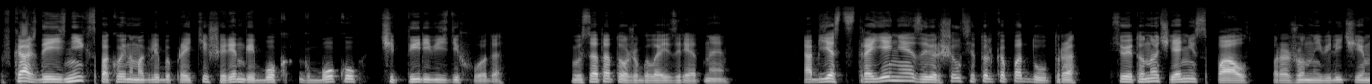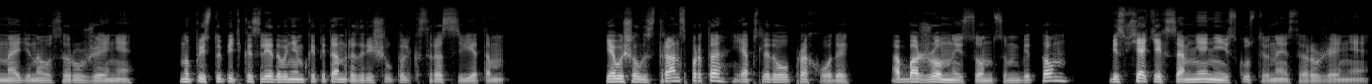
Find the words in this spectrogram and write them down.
В каждой из них спокойно могли бы пройти шеренгой бок к боку четыре вездехода. Высота тоже была изрядная. Объезд строения завершился только под утро. Всю эту ночь я не спал, пораженный величием найденного сооружения. Но приступить к исследованиям капитан разрешил только с рассветом. Я вышел из транспорта и обследовал проходы. Обожженный солнцем бетон, без всяких сомнений искусственное сооружение.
